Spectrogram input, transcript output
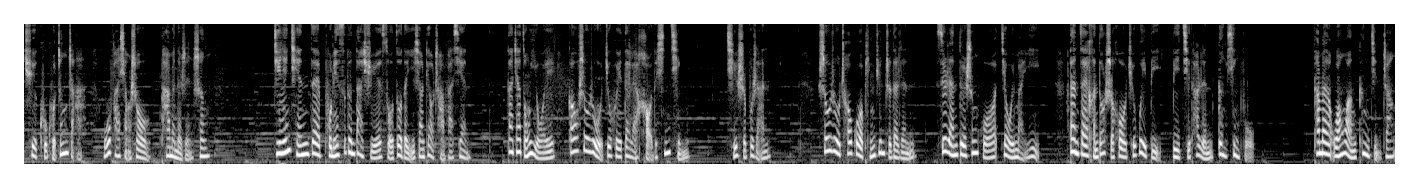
却苦苦挣扎，无法享受他们的人生？几年前在普林斯顿大学所做的一项调查发现。大家总以为高收入就会带来好的心情，其实不然。收入超过平均值的人，虽然对生活较为满意，但在很多时候却未必比其他人更幸福。他们往往更紧张，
